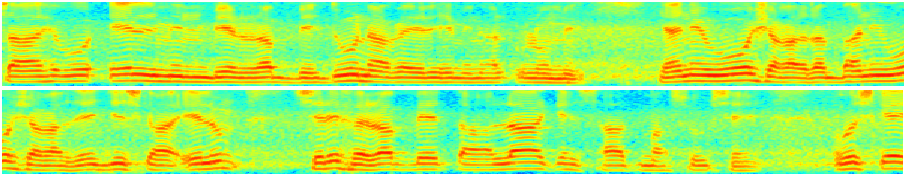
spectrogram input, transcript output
صاحب و علم بر رب دون غیر من العلوم۔ یعنی وہ شخص، ربانی وہ شخص ہے جس کا علم صرف رب تعلیٰ کے ساتھ مخصوص ہے۔ اس کے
